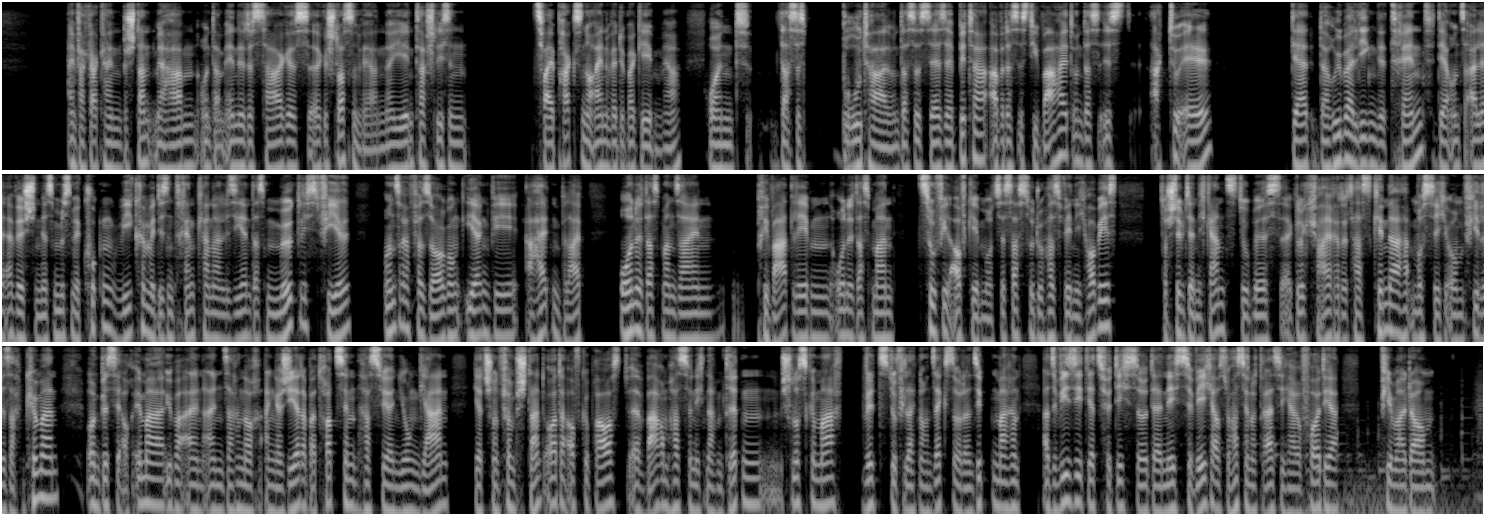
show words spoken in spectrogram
einfach gar keinen Bestand mehr haben und am Ende des Tages äh, geschlossen werden. Ne? Jeden Tag schließen zwei Praxen, nur eine wird übergeben, ja. Und das ist brutal und das ist sehr, sehr bitter, aber das ist die Wahrheit und das ist aktuell der darüber liegende Trend, der uns alle erwischt. Und jetzt müssen wir gucken, wie können wir diesen Trend kanalisieren, dass möglichst viel unserer Versorgung irgendwie erhalten bleibt, ohne dass man sein Privatleben, ohne dass man zu viel aufgeben muss. Jetzt sagst du, du hast wenig Hobbys. Das stimmt ja nicht ganz. Du bist äh, glücklich verheiratet, hast Kinder, musst dich um viele Sachen kümmern und bist ja auch immer überall in allen Sachen noch engagiert. Aber trotzdem hast du ja in jungen Jahren jetzt schon fünf Standorte aufgebraucht. Äh, warum hast du nicht nach dem dritten Schluss gemacht? Willst du vielleicht noch einen sechsten oder einen siebten machen? Also wie sieht jetzt für dich so der nächste Weg aus? Du hast ja noch 30 Jahre vor dir. Viermal Daumen.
